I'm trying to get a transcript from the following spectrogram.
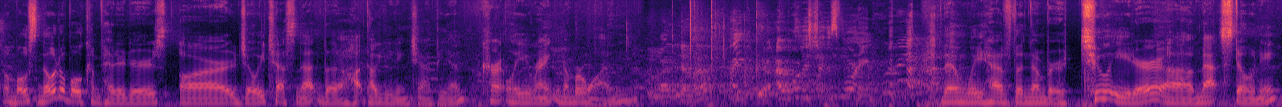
The most notable competitors are Joey Chestnut, the hot dog eating champion, currently ranked number one. I wore this shirt this morning. Then we have the number two eater, uh, Matt Stonie.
